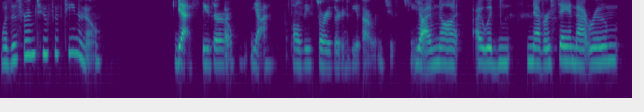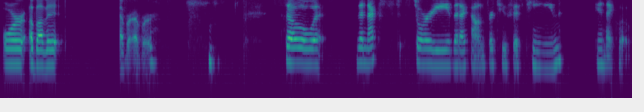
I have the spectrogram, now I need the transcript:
was this room 215 or no? Yes, these are, Oh. yeah, all these stories are going to be about room 215. Yeah, I'm not, I would n- never stay in that room or above it ever, ever. So the next story that I found for 215, and I quote,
